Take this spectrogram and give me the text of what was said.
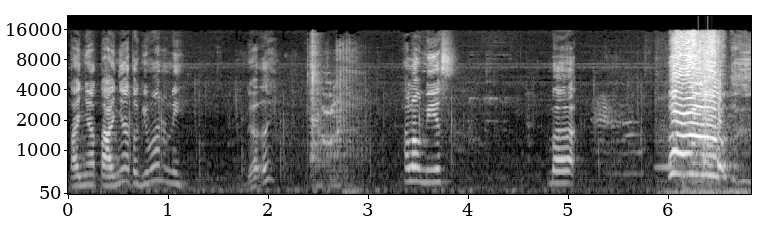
tanya-tanya atau gimana nih? Enggak, eh. Halo Miss. Mbak. Ah!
